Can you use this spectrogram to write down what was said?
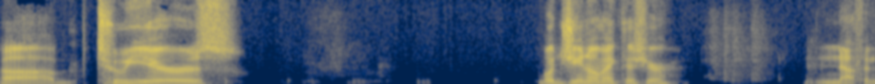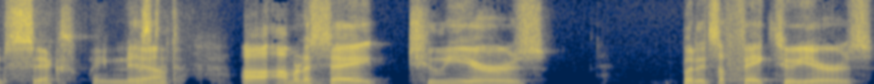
Uh, two years. What Geno make this year? Nothing. Six. He missed Yeah. it. Uh, I'm gonna say two years, but it's a fake two years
